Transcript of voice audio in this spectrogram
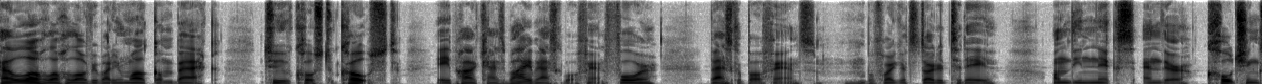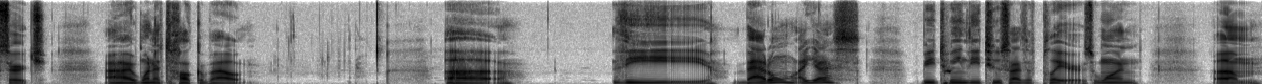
Hello, hello, hello, everybody, and welcome back to Coast to Coast, a podcast by a basketball fan for basketball fans. Before I get started today on the Knicks and their coaching search, I want to talk about uh, the battle, I guess, between the two sides of players. One, um,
